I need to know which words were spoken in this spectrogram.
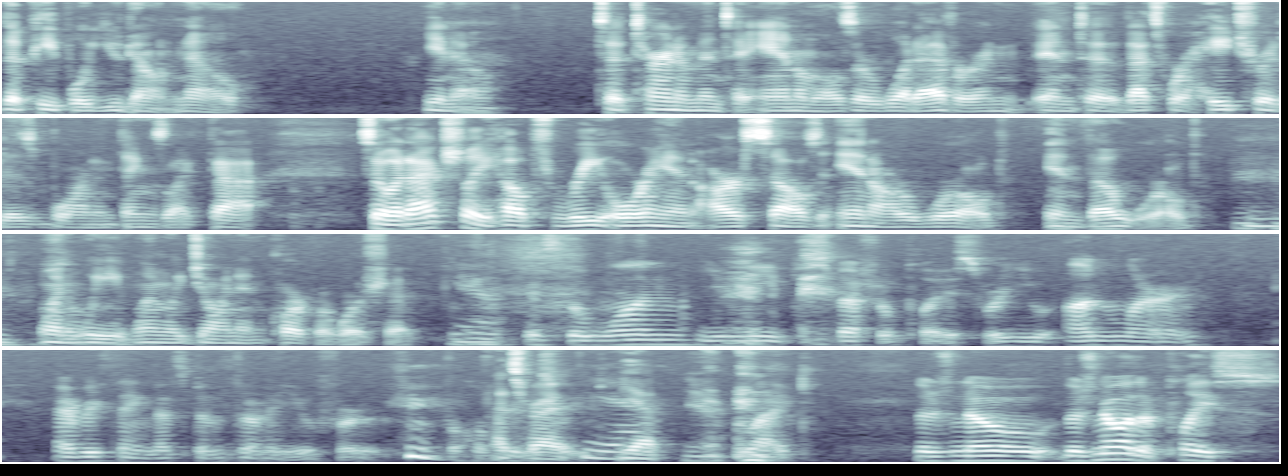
the people you don't know, you know, to turn them into animals or whatever, and, and to that's where hatred is born and things like that. So it actually helps reorient ourselves in our world, in the mm-hmm. world, mm-hmm. when we when we join in corporate worship. yeah It's the one unique, special place where you unlearn everything that's been thrown at you for hmm. the whole. Time. That's right. week. Yeah. Yep. Yeah. Like, there's no, there's no other place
